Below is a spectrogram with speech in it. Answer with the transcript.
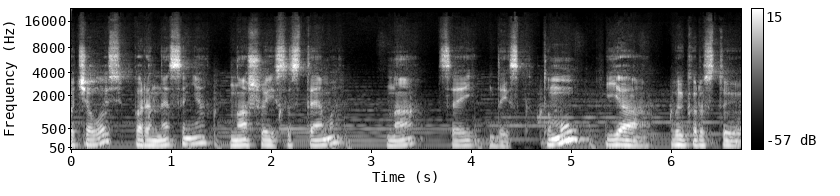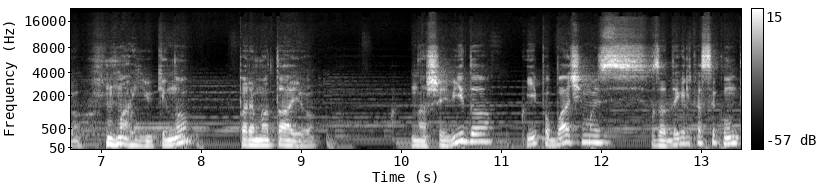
почалось перенесення нашої системи на цей диск. Тому я використаю магію кіно, перемотаю наше відео і побачимось за декілька секунд.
